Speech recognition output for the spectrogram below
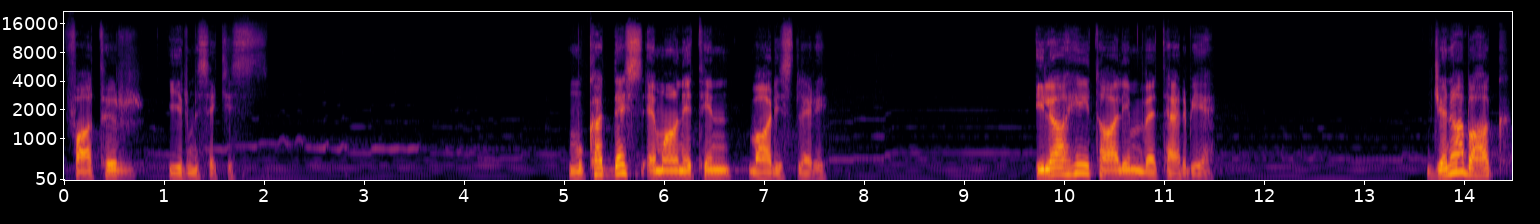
Fatır 28 Mukaddes emanetin varisleri İlahi talim ve terbiye Cenab-ı Hak,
